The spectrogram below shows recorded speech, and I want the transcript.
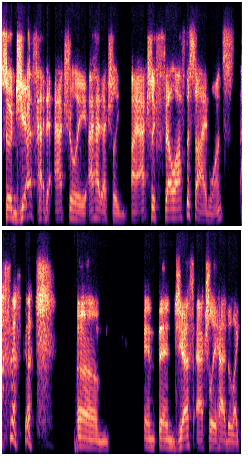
So jeff had to actually i had actually i actually fell off the side once. Um and then jeff actually had to like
